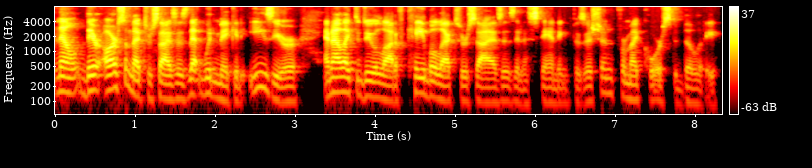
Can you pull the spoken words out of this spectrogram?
Now, there are some exercises that would make it easier And I like to do a lot of cable exercises in a standing position for my core stability.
